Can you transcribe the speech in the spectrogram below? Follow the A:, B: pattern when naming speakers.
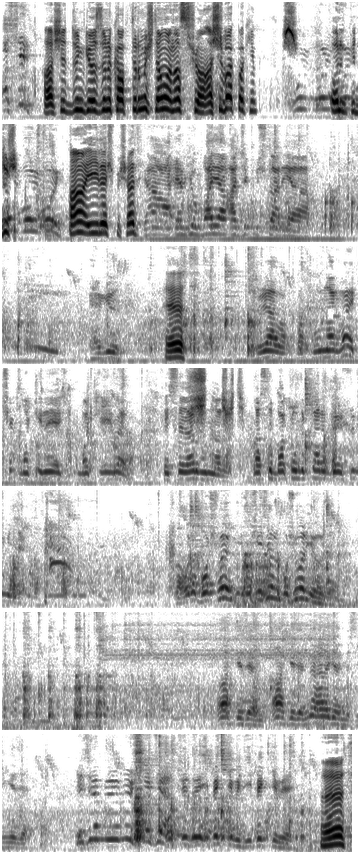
A: Aşır.
B: Aşil dün gözünü kaptırmıştı ama nasıl şu an? Aşil bak bakayım. Şşt, Oğlum bir dur.
A: Oy oy.
B: Aa iyileşmiş hadi.
A: Ya Ergün bayağı acıkmışlar ya. Ergün
B: Evet.
A: şuraya bak. Bak bunlar var ya çek makineye makineye ver. Teste ver bunları. Nasıl bakıldıkları görsün millet.
C: Ya orada boş var, boş yazıyor, boşu var ya orada. Ah gecem, ah gecem ne hale gelmişsin gece.
A: Gece büyümüş gece.
C: O tüy böyle ipek gibiydi, ipek gibi.
B: Evet.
